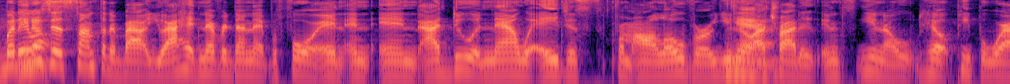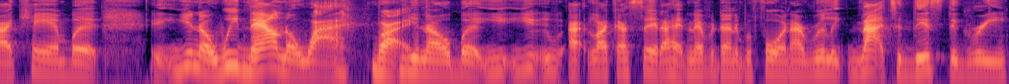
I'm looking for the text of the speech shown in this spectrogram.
But it was just something about you. I had never done that before, and and and I do it now with agents from all over. You know, Yeah. I try to and, you know help people where I can. But you know, we now know why. Right. You know, but you you I, like I said, I had never done it before, and I really not to this degree.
